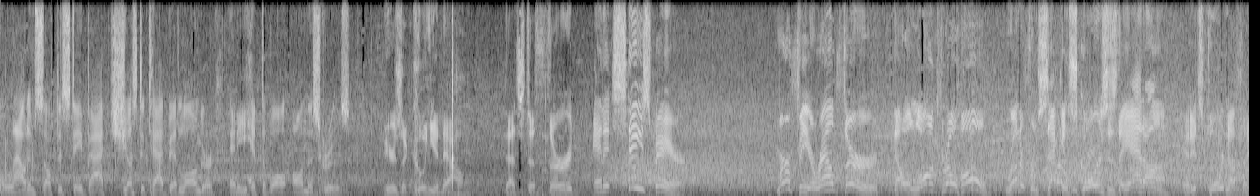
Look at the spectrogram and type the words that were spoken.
Allowed himself to stay back just a tad bit longer. And he hit the ball on the screws. Here's Acuna now. That's to third. And it stays fair. Murphy around third. Now a long throw home. Runner from second scores as they add on. And it's 4 nothing.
